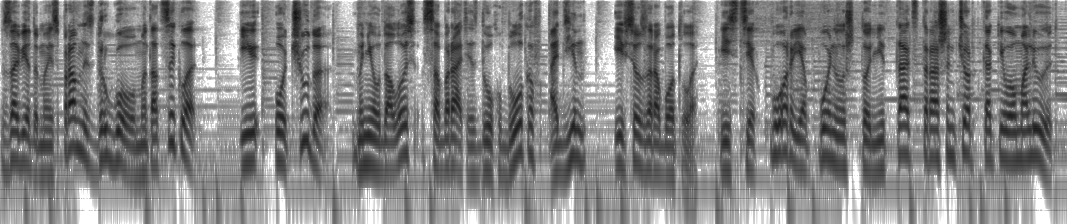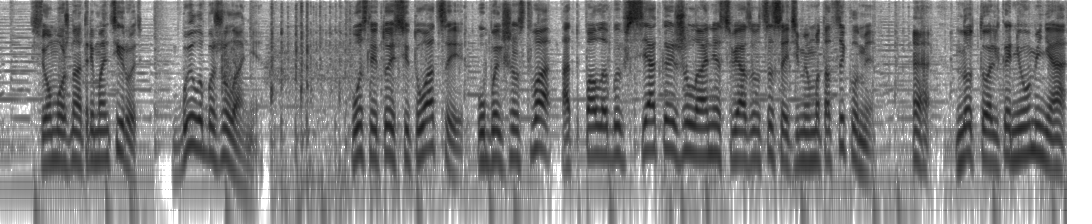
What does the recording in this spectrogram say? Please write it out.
заведомая исправность другого мотоцикла, и, о чудо, мне удалось собрать из двух блоков один, и все заработало. И с тех пор я понял, что не так страшен черт, как его малюют. Все можно отремонтировать, было бы желание. После той ситуации у большинства отпало бы всякое желание связываться с этими мотоциклами. Но только не у меня.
